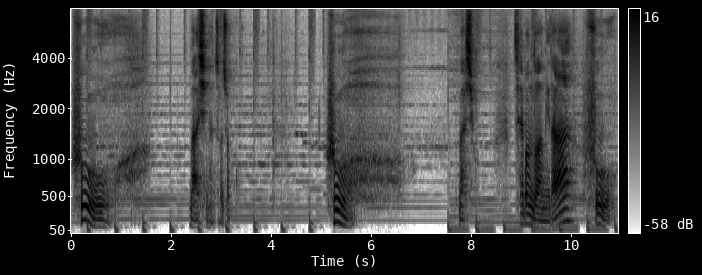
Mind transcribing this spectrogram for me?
후 마시면서 접고 후 마시고 세 번 더 합니다. 후.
